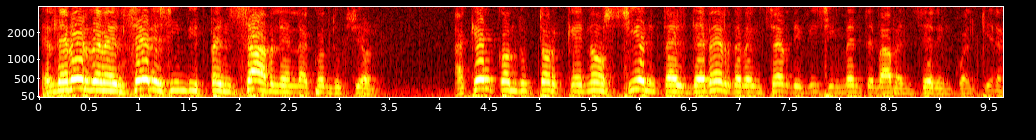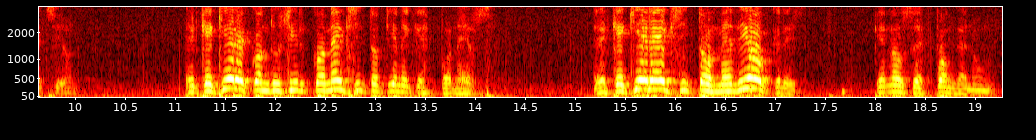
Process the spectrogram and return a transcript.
El deber de vencer es indispensable en la conducción. Aquel conductor que no sienta el deber de vencer difícilmente va a vencer en cualquier acción. El que quiere conducir con éxito tiene que exponerse. El que quiere éxitos mediocres, que no se exponga nunca.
